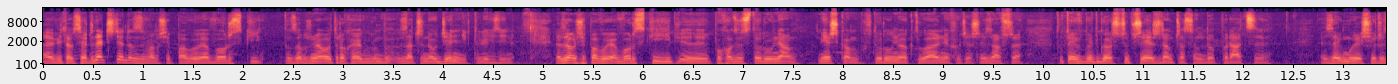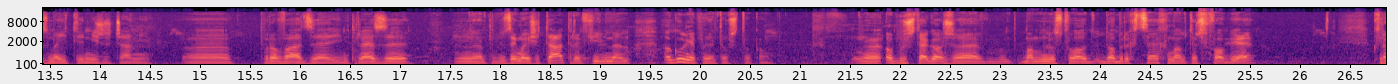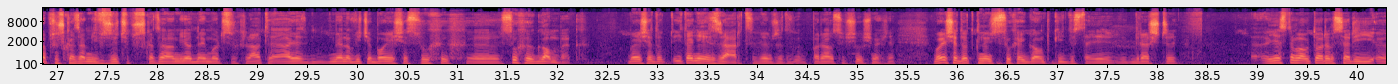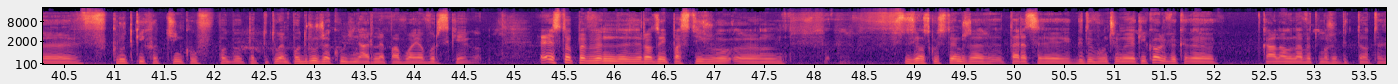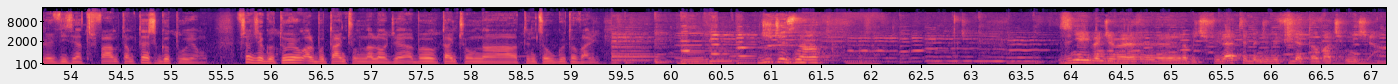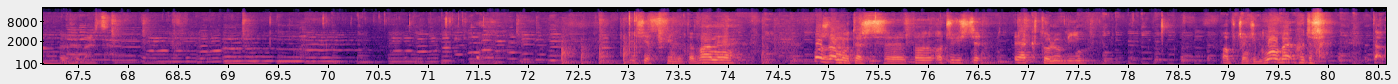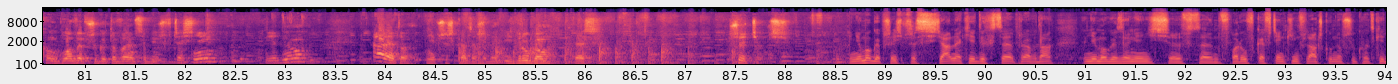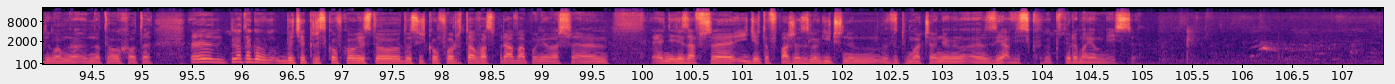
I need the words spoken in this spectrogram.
E, Witam serdecznie, nazywam się Paweł Jaworski. To zabrzmiało trochę jakbym zaczynał dziennik telewizyjny. Nazywam się Paweł Jaworski, e, pochodzę z Torunia, mieszkam w Toruniu aktualnie, chociaż nie zawsze. Tutaj w Bydgoszczy przyjeżdżam czasem do pracy, zajmuję się rozmaitymi rzeczami. E, Prowadzę imprezy, e, zajmuję się teatrem, filmem, ogólnie pojętą sztuką. Oprócz tego, że mam mnóstwo dobrych cech, mam też fobię, która przeszkadza mi w życiu, przeszkadzała mi od najmłodszych lat, a mianowicie boję się suchych, e, suchych gąbek. Boję się, i to nie jest żart, wiem, że parę osób się uśmiechnie. Boję się dotknąć suchej gąbki, dostaję dreszczy. E, Jestem autorem serii e, krótkich odcinków pod, pod tytułem Podróże kulinarne Pawła Jaworskiego. Jest to pewien rodzaj pastiżu e, w związku z tym, że teraz, e, gdy włączymy jakikolwiek kanał, nawet może być to telewizja Trwam, tam też gotują. Wszędzie gotują albo tańczą na lodzie, albo tańczą na tym, co ugotowali. Dziczyzna. Z niej będziemy e, robić filety, będziemy filetować misia. Proszę bardzo. Miś jest filetowany. Można mu też, e, to oczywiście jak kto lubi, obciąć głowę, chociaż taką głowę przygotowałem sobie już wcześniej, jedną, ale to nie przeszkadza, żeby i drugą też przyciąć. Nie mogę przejść przez ścianę, kiedy chcę, prawda? Nie mogę zamienić się w, ten, w parówkę w cienkim flaczku, na przykład, kiedy mam na, na to ochotę. E, dlatego bycie kreskówką jest to dosyć komfortowa sprawa, ponieważ e, e, nie zawsze idzie to w parze z logicznym wytłumaczeniem e, zjawisk, które mają miejsce.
